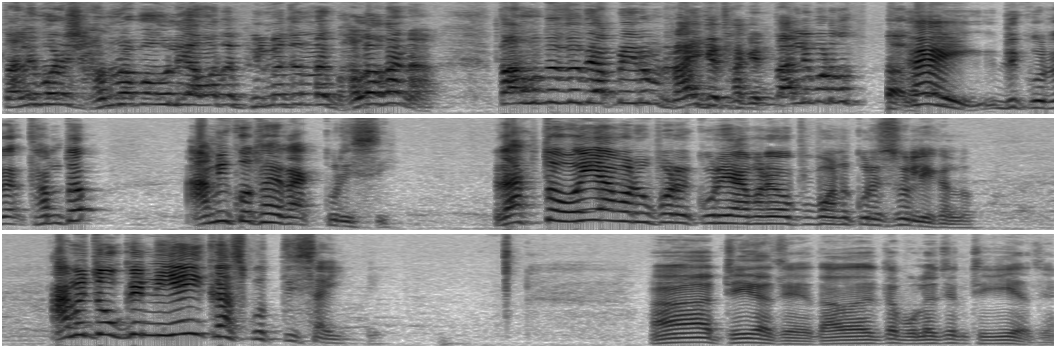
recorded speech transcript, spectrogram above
তাহলে পরে শাহানুর আবার হলে আমাদের ফিল্মের জন্য ভালো হয় না? তার মধ্যে যদি আপনি এরকম রাইগে থাকেন, তাহলে পরে তো এই রা- আমি কোথায় রাগ করেছি? রাগ তো ওই আমার উপরে করে আমার অপমান করে চলে গেল। আমি তো ওকে নিয়েই কাজ করতে চাই। হ্যাঁ ঠিক আছে। দাদা যেটা বলেছেন ঠিকই আছে।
